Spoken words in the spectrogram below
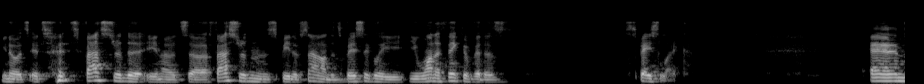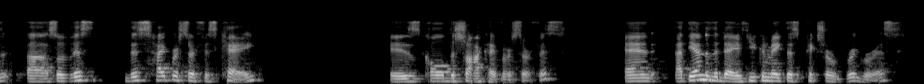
You know, it's it's it's faster than you know it's uh, faster than the speed of sound. It's basically you want to think of it as space-like. And uh, so this this hypersurface K is called the shock hypersurface. And at the end of the day, if you can make this picture rigorous,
